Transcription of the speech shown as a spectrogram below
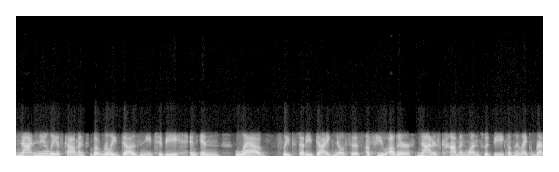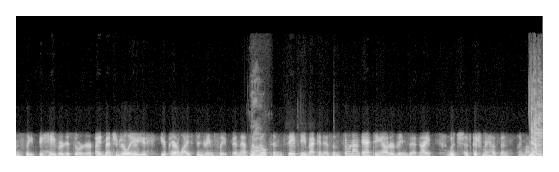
not nearly as common, but really does need to be an in lab sleep study diagnosis. A few other not as common ones would be something like REM sleep behavior disorder. I had mentioned earlier you, you're paralyzed in dream sleep, and that's Wow. a built in safety mechanism, so we're not acting out our dreams at night. Which is good for my husband. I'm often a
